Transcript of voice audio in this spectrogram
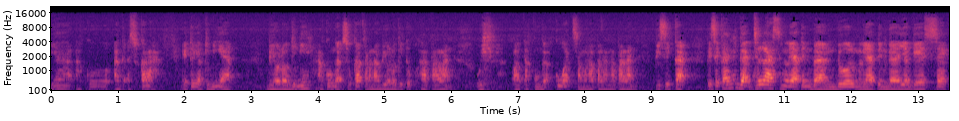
ya aku agak suka lah itu ya kimia biologi nih aku nggak suka karena biologi itu hafalan. Wih otakku nggak kuat sama hafalan-hafalan. Fisika. Fisika ini nggak jelas ngeliatin bandul ngeliatin gaya gesek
